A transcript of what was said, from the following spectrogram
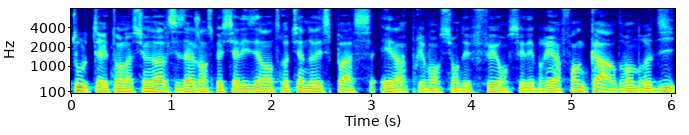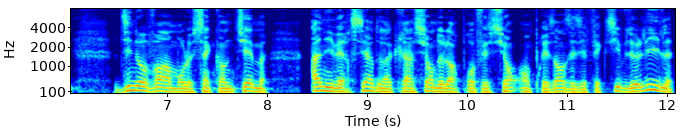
tout le territoire national, ces agents spécialisés dans l'entretien de l'espace et la prévention des feux ont célébré à Francard vendredi 10 novembre le 50e anniversaire de la création de leur profession en présence des effectifs de Lille,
